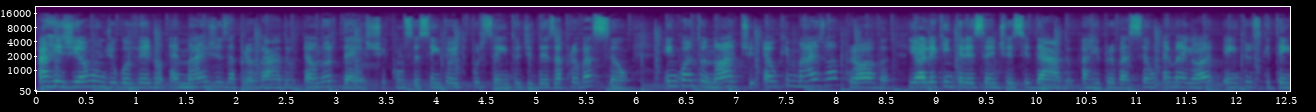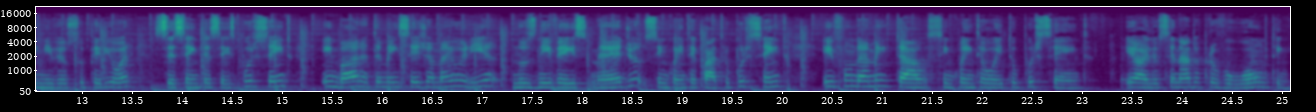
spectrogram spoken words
A região onde o governo é mais desaprovado é o Nordeste, com 68% de desaprovação, enquanto o Norte é o que mais o aprova. E olha que interessante esse dado: a reprovação é maior entre os que têm nível superior, 66%, embora também seja a maioria nos níveis médio, 54%, e fundamental, 58%. E olha, o Senado aprovou ontem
